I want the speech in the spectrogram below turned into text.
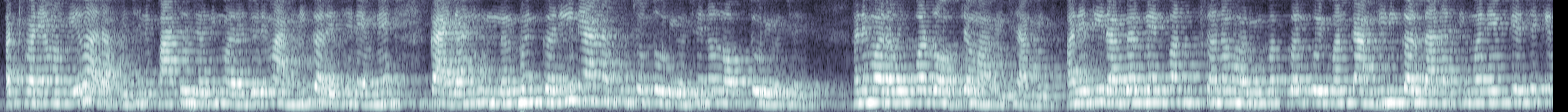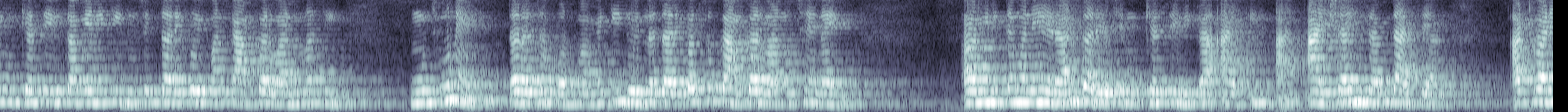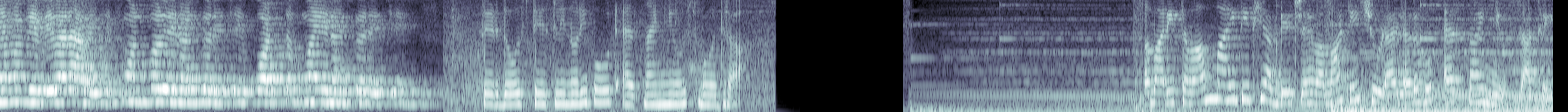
અઠવાડિયામાં બે વાર આપે છે ને પાંચ હજારની મારા જોડે માંગણી કરે છે ને એમને કાયદાનું ઉલ્લંઘન કરીને આ નકુચો તોડ્યો છે એનો લોક તોડ્યો છે. અને મારા ઉપર રોપ જમાવે છે આવી. અને તિરાગરબેન પણ નુકસાન હરું બક્કર કોઈ પણ કામગીરી કરતા નથી. મને એમ કહે છે કે મુખ્ય સેવિકા બેને કીધું છે કે તારે કોઈ પણ કામ કરવાનું નથી. હું છું ને તારા સપોર્ટમાં મેં કીધું એટલે તારે કશું કામ કરવાનું છે નહીં. આવી રીતે મને હેરાન કરે છે મુખ્ય સેવિકા આય- આ- આયશા હિસાબ તાસ્યા. અઠવાડિયામાં બે બે વાર આવે છે. ફોન પર હેરાન કરે છે. વોટ્સઅપમાં હેરાન કરે છે. Firdos ઢેસલીનો report S nine news Godhra. અમારી તમામ માહિતીથી અપડેટ રહેવા માટે જોડાયેલા રહો એસ નાઇન ન્યૂઝ સાથે.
